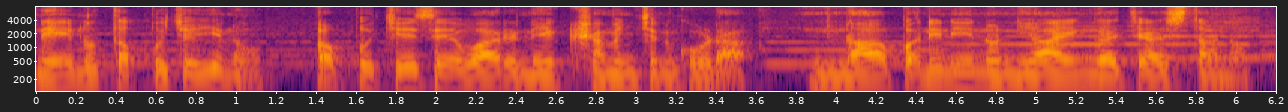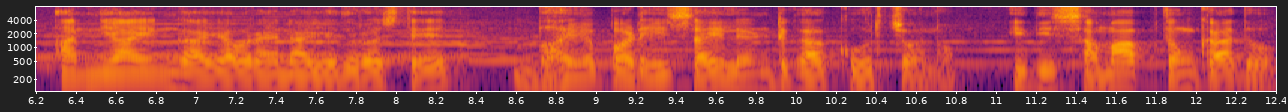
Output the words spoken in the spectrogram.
నేను తప్పు చెయ్యను తప్పు చేసే వారిని క్షమించను కూడా. నా పని నేను న్యాయంగా చేస్తాను. అన్యాయంగా ఎవరైనా ఎదురొస్తే భయపడి సైలెంట్గా కూర్చోను. ఇది సమాప్తం కాదు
